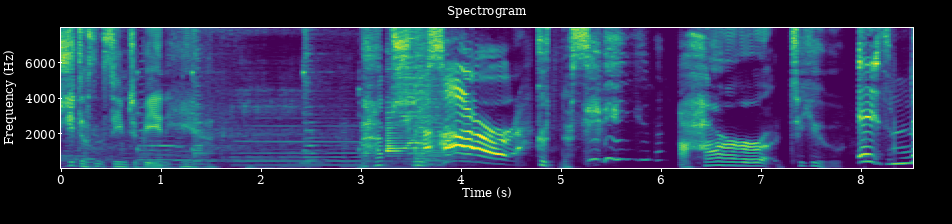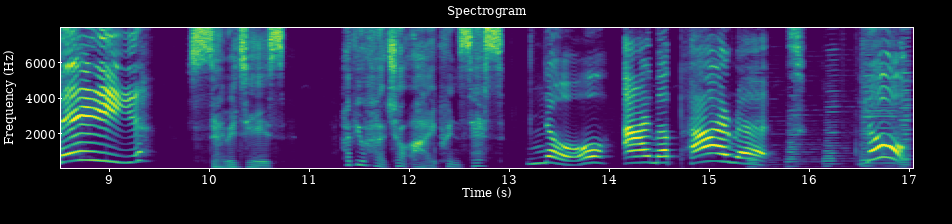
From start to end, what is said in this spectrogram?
She doesn't seem to be in here. Perhaps she's... Arr! Goodness. Aha to you. It's me! So it is. Have you hurt your eye, Princess? No, I'm a pirate. Look!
